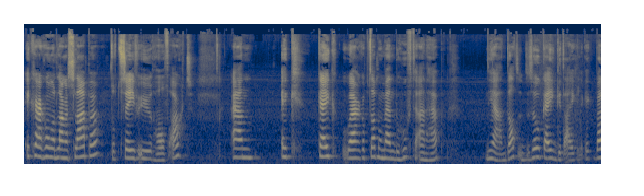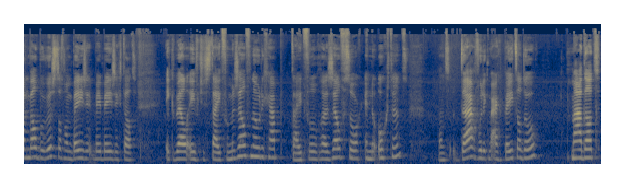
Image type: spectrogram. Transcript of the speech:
Ik ga gewoon wat langer slapen, tot 7 uur, half 8. En ik kijk waar ik op dat moment behoefte aan heb. Ja, dat, zo kijk ik het eigenlijk. Ik ben wel bewust ervan bezig, bezig dat ik wel eventjes tijd voor mezelf nodig heb. Tijd voor uh, zelfzorg in de ochtend. Want daar voel ik me echt beter door. Maar dat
